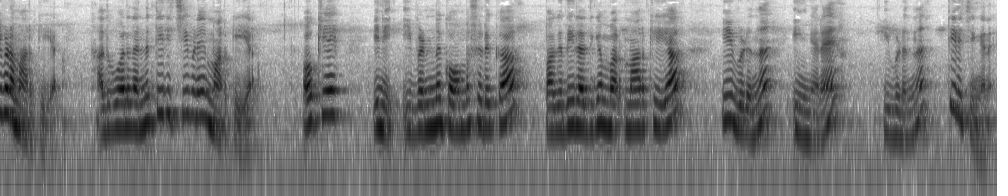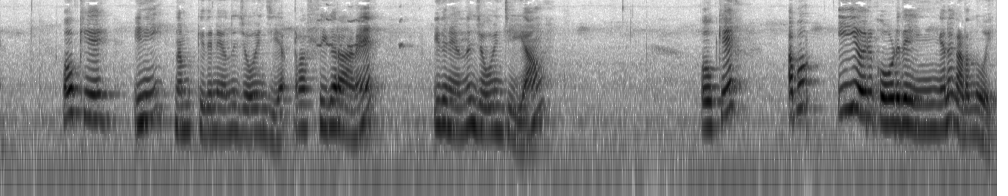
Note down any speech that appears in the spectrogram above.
ഇവിടെ മാർക്ക് ചെയ്യുക. അതുപോലെ തന്നെ തിരിച്ച് ഇവിടെ മാർക്ക് ചെയ്യുക. ഓക്കെ ഇനി ഇവിടുന്ന് കോമ്പസ് എടുക്കുക പകുതിയിലധികം മാർക്ക് ചെയ്യുക ഇവിടുന്ന് ഇങ്ങനെ ഇവിടുന്ന് തിരിച്ചിങ്ങനെ. ഓക്കെ ഇനി നമുക്കിതിനെ ഒന്ന് ജോയിൻ ചെയ്യാം. റഫ് ഫിഗർ ആണ്. ഇതിനെ ഒന്ന് ജോയിൻ ചെയ്യാം. ഓക്കെ അപ്പം ഈ ഒരു കോഡ് ഇത് ഇങ്ങനെ കടന്നുപോയി.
